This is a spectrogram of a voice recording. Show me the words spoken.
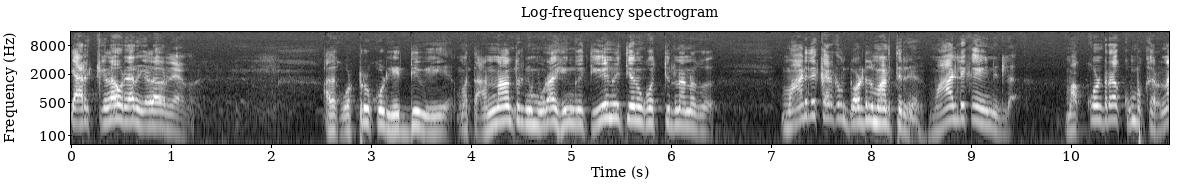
ಯಾರು ಕೇಳೋರು ಯಾರು ಹೇಳೋರು ಯಾರು? ಅದಕ್ಕೆ ಒಟ್ಟರು ಕೂಡ ಎದ್ದೀವಿ. ಮತ್ತು ಅನ್ನ ಅಂತೂ ನಿಮ್ಮ ಊರಾಗ ಹಿಂಗೈತಿ, ಏನೈತಿ ಏನೋ ಗೊತ್ತಿಲ್ಲ ನನಗೆ. ಮಾಡಿದ ಕಾರ್ಯಕ್ರಮ ದೊಡ್ಡದು ಮಾಡ್ತೀರಿ. ಮಾಡ್ಲಿಕ್ಕೆ ಏನಿಲ್ಲ. ಮಕ್ಕೊಂಡ್ರ ಕುಂಭಕರ್ಣ,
